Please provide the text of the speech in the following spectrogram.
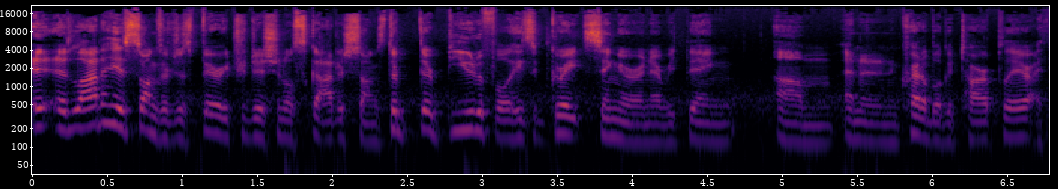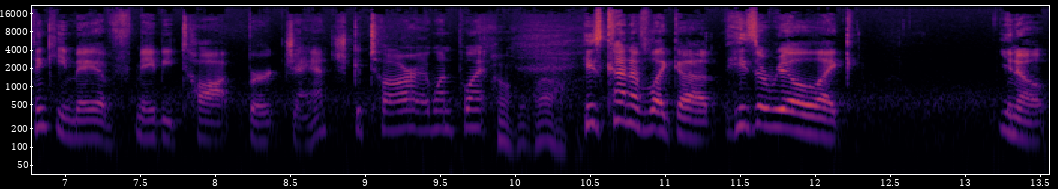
a, a lot of his songs are just very traditional Scottish songs. They're they're beautiful. He's a great singer and everything, um, and an incredible guitar player. I think he may have maybe taught Bert Jansch guitar at one point. Oh wow. He's kind of like a he's a real like, you know,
